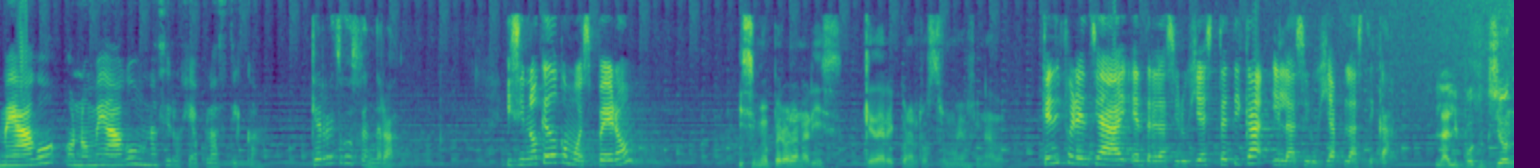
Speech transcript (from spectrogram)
¿Me hago o no me hago una cirugía plástica? ¿Qué riesgos tendrá? ¿Y si no quedo como espero? ¿Y si me opero la nariz, quedaré con el rostro muy afinado? ¿Qué diferencia hay entre la cirugía estética y la cirugía plástica? ¿La liposucción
